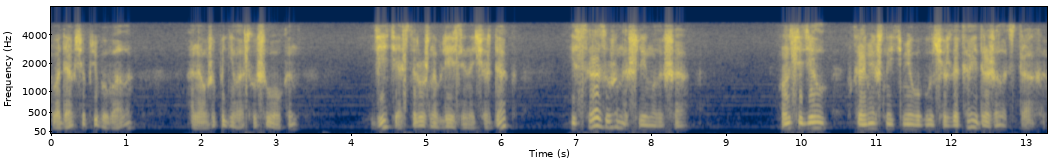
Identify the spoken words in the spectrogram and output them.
Вода все прибывала, она уже поднялась выше окон, Дети осторожно влезли на чердак и сразу же нашли малыша. Он сидел в кромешной тьме в углу чердака и дрожал от страха.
